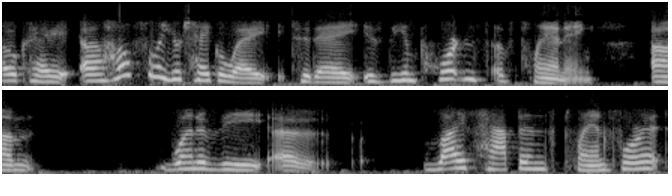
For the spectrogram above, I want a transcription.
Okay. Uh, hopefully, your takeaway today is the importance of planning. Um, one of the uh, life happens, plan for it.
